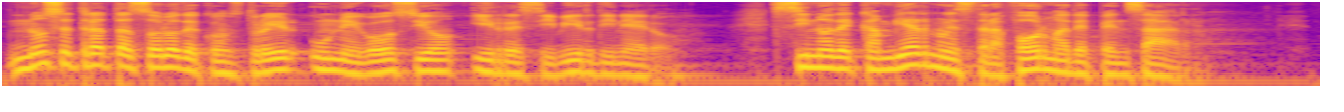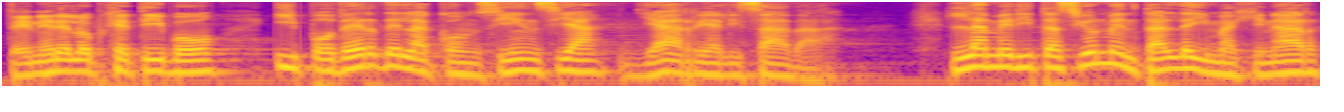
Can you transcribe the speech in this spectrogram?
No se trata solo de construir un negocio y recibir dinero, sino de cambiar nuestra forma de pensar tener el objetivo y poder de la conciencia ya realizada. La meditación mental de imaginar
